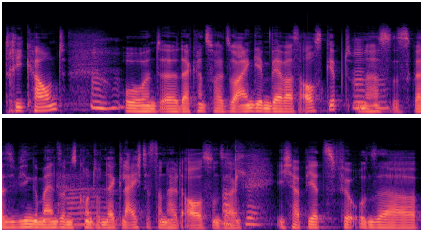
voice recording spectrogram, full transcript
Tricount. Mhm. Und äh, da kannst du halt so eingeben, wer was ausgibt. Und hast es quasi wie ein gemeinsames ah. Konto und der gleicht das dann halt aus und sagt, okay. ich habe jetzt für unsere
